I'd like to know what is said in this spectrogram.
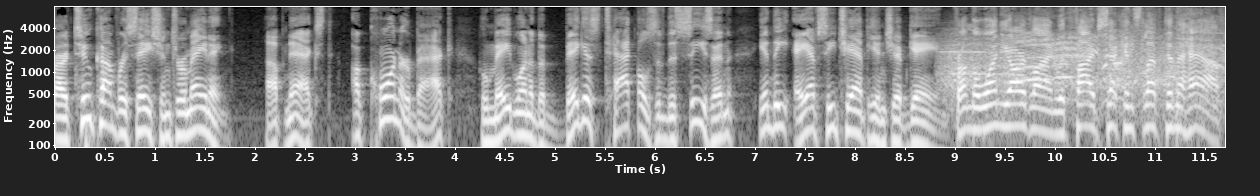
are two conversations remaining. Up next, a cornerback who made one of the biggest tackles of the season in the AFC Championship game. From the one yard line with five seconds left in the half,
